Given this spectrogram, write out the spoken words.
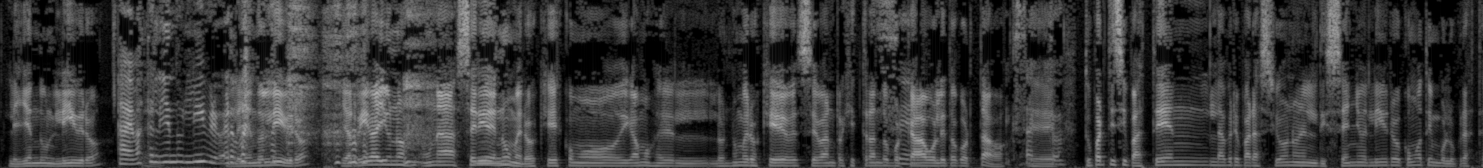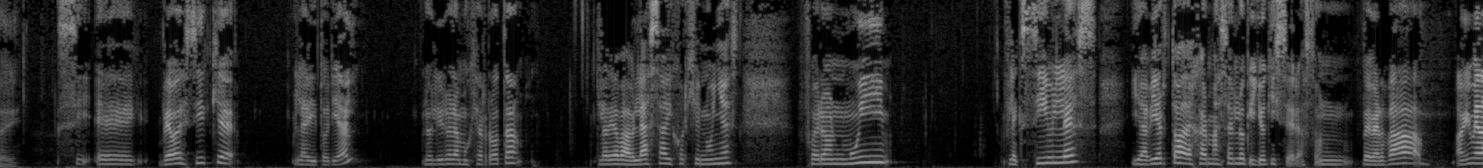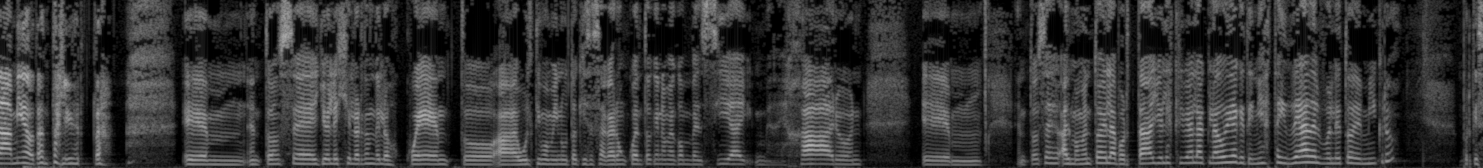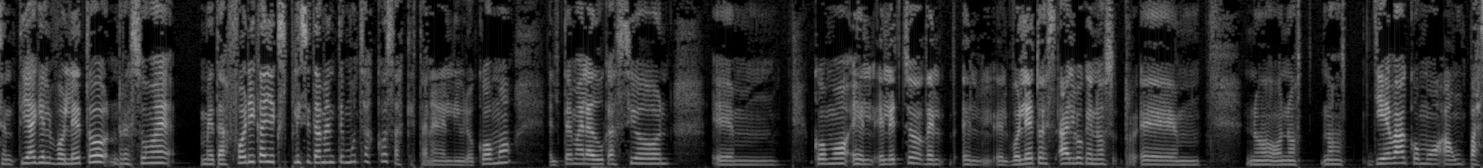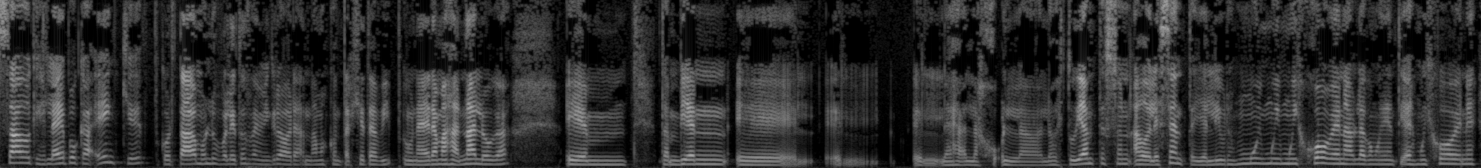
leyendo un libro. Además está leyendo un libro, ¿verdad? Leyendo un libro. Y arriba hay unos, una serie de mm. números, que es como, digamos, el, los números que se van registrando por cada boleto cortado. Exacto. Eh, ¿Tú participaste en la preparación o en el diseño del libro? ¿Cómo te involucraste ahí? Sí, eh, debo decir que la editorial, los libros de La Mujer Rota, Claudia Pablaza y Jorge Núñez, fueron muy flexibles y abiertos a dejarme hacer lo que yo quisiera. Son de verdad a mí me daba miedo tanta libertad. Em, entonces yo elegí el orden de los cuentos. A último minuto quise sacar un cuento que no me convencía y me dejaron. Em, entonces, al momento de la portada, yo le escribí a la Claudia que tenía esta idea del boleto de micro, porque sentía que el boleto resume metafórica y explícitamente muchas cosas que están en el libro, como el tema de la educación, em, como el, el, hecho del el, boleto es algo que nos, em, no, nos, nos, lleva como a un pasado, que es la época en que cortábamos los boletos de micro, ahora andamos con tarjeta VIP, una era más análoga. Em, también eh, el los estudiantes son adolescentes y el libro es muy, muy, muy joven, habla como identidades muy jóvenes.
